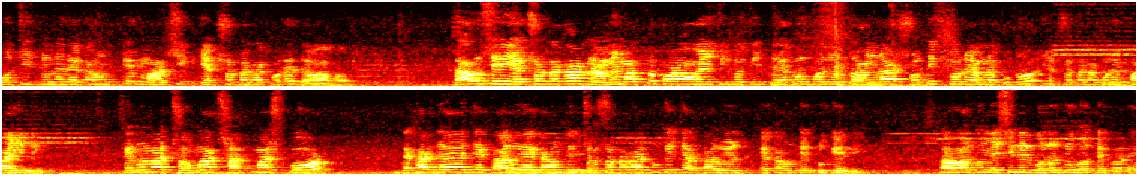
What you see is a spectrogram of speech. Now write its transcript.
পঁচিশ জনের অ্যাকাউন্টে মাসিক একশো টাকা করে দেওয়া হয়। তাও সেই একশো টাকার নামে মাত্র করা হয়েছিল, কিন্তু এখন পর্যন্ত আমরা সঠিক করে আমরা কোনো একশো টাকা করে পাইনি। কেননা ছ মাস, সাত মাস পর দেখা যায় যে কারও অ্যাকাউন্টে ছশো টাকা ঢুকেছে আর কারও অ্যাকাউন্টে ঢুকেনি তা হয়তো মেশিনের গোলযোগ হতে পারে।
